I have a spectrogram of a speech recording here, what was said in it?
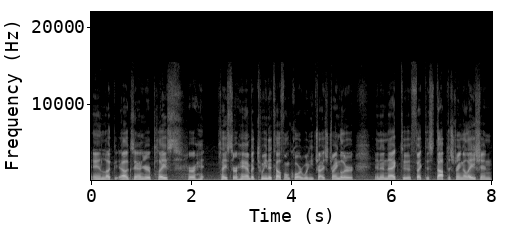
And look alexandra placed her placed her hand between the telephone cord when he tried to strangle her in the neck to effect to stop the strangulation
